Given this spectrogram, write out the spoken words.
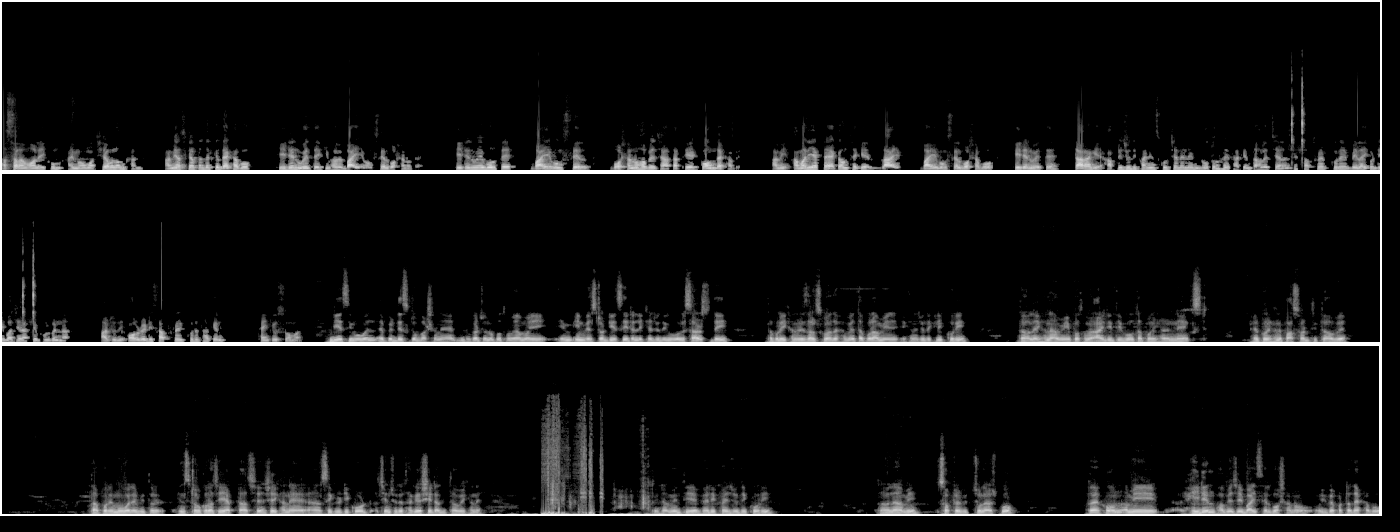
আসসালামু আলাইকুম, আমি মোহাম্মদ শিয়াব আলম খান। আমি আজকে আপনাদেরকে দেখাবো হিডেন ওয়েতে কীভাবে বাই এবং সেল বসানো যায়। হিডেন ওয়ে বলতে বাই এবং সেল বসানো হবে যা তার থেকে কম দেখাবে। আমি আমারই একটা অ্যাকাউন্ট থেকে লাইভ বাই এবং সেল বসাবো হিডেন ওয়েতে তার আগে আপনি যদি ফাইন্যান্স স্কুল চ্যানেলে নতুন হয়ে থাকেন, তাহলে চ্যানেলটি সাবস্ক্রাইব করে বেল আইকনটি বাজিয়ে রাখতে ভুলবেন না। আর যদি অলরেডি সাবস্ক্রাইব করে থাকেন thank you so much DSC mobile অ্যাপের ডেস্কটপ ভার্সনে ঢোকার জন্য প্রথমে আমি ইনভেস্ট ডট ডিএসসি এটা লিখে যদি গুগলে সার্চ দেই, তারপরে এখানে রেজাল্টসগুলো দেখাবে, তারপর আমি এখানে যদি ক্লিক করি, তাহলে এখানে আমি প্রথমে আইডি দিব, তারপর এখানে নেক্সট এরপর এখানে পাসওয়ার্ড দিতে হবে। তারপরে মোবাইলের ভিতরে ইনস্টল করা যে অ্যাপটা আছে, সেখানে সিকিউরিটি কোড চেঞ্জ হতে থাকে, সেটা দিতে হবে এখানে। তো এটা আমি দিয়ে ভেরিফাই যদি করি, তাহলে আমি সফটওয়্যার চলে আসব। তো এখন আমি হিডেন ভাবে যে বাই সেল বসানো, ওই ব্যাপারটা দেখাবো।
